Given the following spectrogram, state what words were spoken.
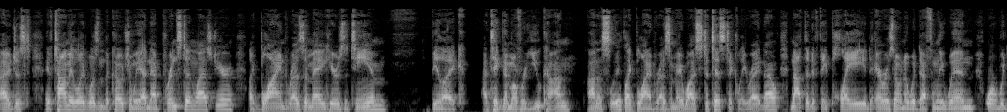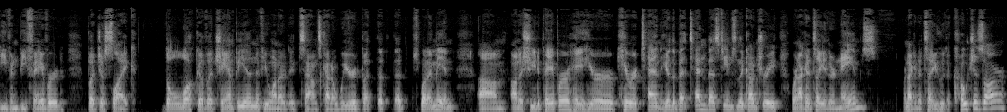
I just if Tommy Lloyd wasn't the coach and we hadn't had Princeton last year, like blind resume, here's a team, be like I'd take them over UConn, honestly, like blind resume wise, statistically right now. Not that if they played, Arizona would definitely win or would even be favored, but just like the look of a champion, if you want to, it sounds kind of weird, but that, that's what I mean. Um, on a sheet of paper, hey, here, here are 10, here are the 10 best teams in the country. We're not going to tell you their names. We're not going to tell you who the coaches are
